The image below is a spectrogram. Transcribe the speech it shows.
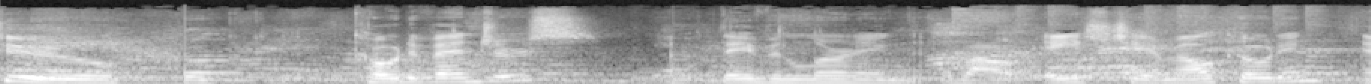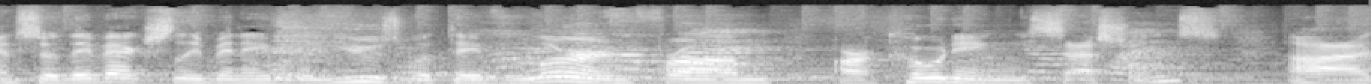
to Code Avengers, they've been learning about HTML coding, and so they've actually been able to use what they've learned from our coding sessions uh,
